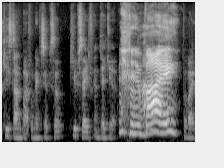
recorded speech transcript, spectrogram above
Please stand by for next episode. Keep safe and take care. Bye. bye bye.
